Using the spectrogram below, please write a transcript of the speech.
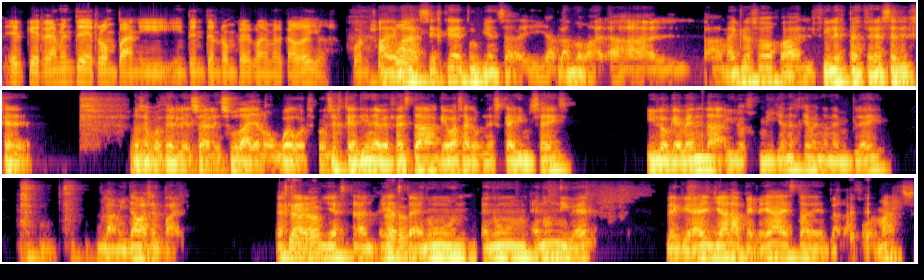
el que realmente rompan y intenten romper con el mercado ellos. Con Además, juego. si es que tú piensas, y hablando mal, al, a Microsoft, al Phil Spencer ese, pff, no se puede hacer, o sea, le suda ya los huevos. Pues es que tiene Bethesda que va a sacar un Skyrim 6 y lo que venda y los millones que vendan en Play, la mitad va a ser para él. Es Claro, que ya está, ya claro. está en, un, en, un, en un nivel de que a él ya la pelea esta de plataformas,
